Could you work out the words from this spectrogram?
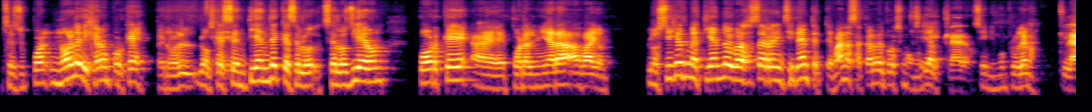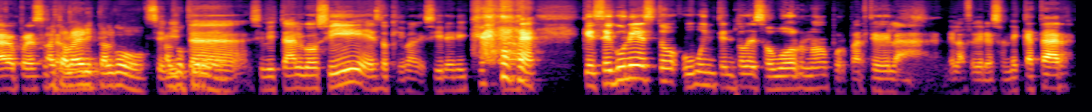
Se supone, no le dijeron por qué, pero lo que se entiende que se, se los dieron porque, eh, por alinear a, a Bayern. Lo sigues metiendo y vas a ser reincidente. Te van a sacar del próximo mundial. claro. Sin ningún problema. Claro, por eso. Ahí está Eric, algo. Se evita, se evita algo, sí, es lo que iba a decir Eric. que según esto hubo intento de soborno por parte de la, de la Federación de Qatar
